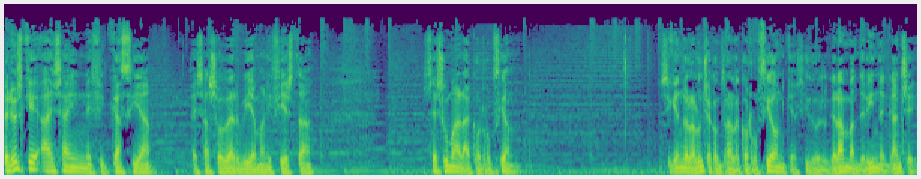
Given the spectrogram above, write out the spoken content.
Pero es que a esa ineficacia, a esa soberbia manifiesta, se suma la corrupción. Siguiendo la lucha contra la corrupción, que ha sido el gran banderín de enganche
